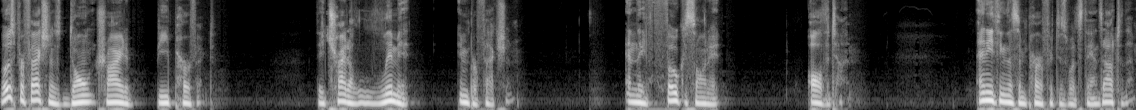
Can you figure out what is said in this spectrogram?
Most perfectionists don't try to be perfect. They try to limit imperfection. And they focus on it all the time. Anything that's imperfect is what stands out to them.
